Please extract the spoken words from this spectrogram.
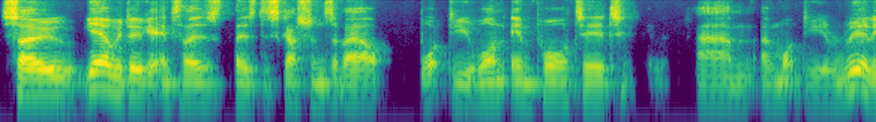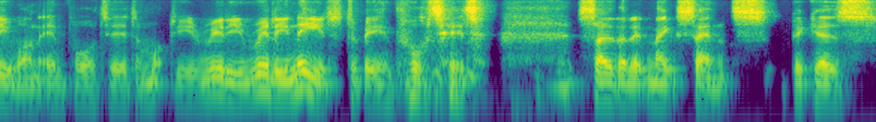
So yeah, we do get into those those discussions about what do you want imported, um, and what do you really want imported, and what do you really really need to be imported, so that it makes sense. Because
